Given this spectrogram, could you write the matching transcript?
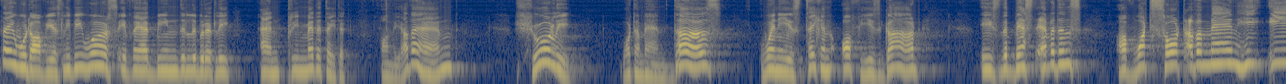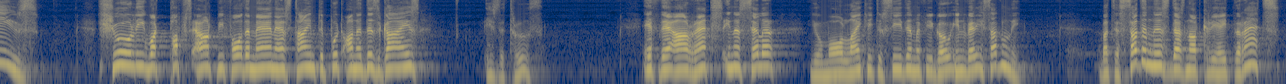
They would obviously be worse if they had been deliberately and premeditated. On the other hand, surely what a man does when he is taken off his guard is the best evidence of what sort of a man he is. Surely what pops out before the man has time to put on a disguise is the truth. If there are rats in a cellar, you're more likely to see them if you go in very suddenly. But the suddenness does not create the rats,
